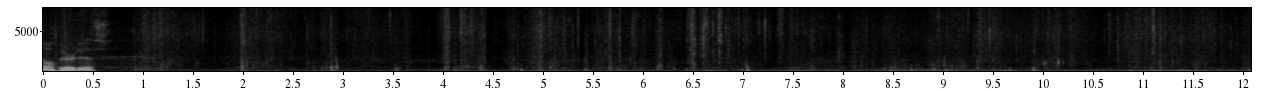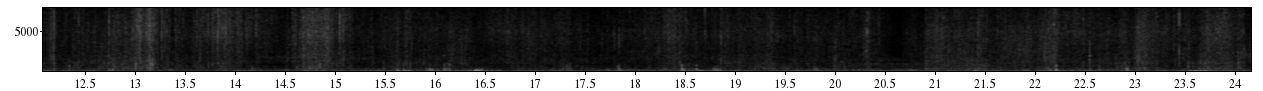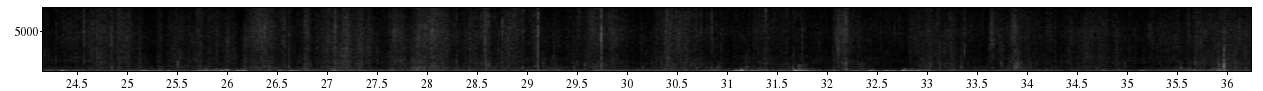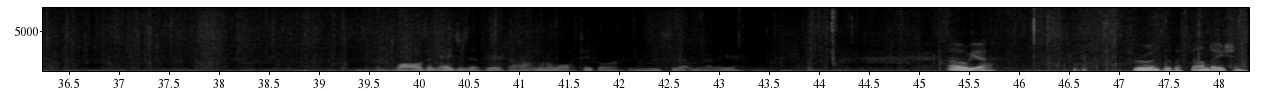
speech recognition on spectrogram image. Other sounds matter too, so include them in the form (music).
Oh, there it is. There's walls and edges up here, so I don't want to walk too far because I can see that one right there. Oh yeah. Ruins of the foundation.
